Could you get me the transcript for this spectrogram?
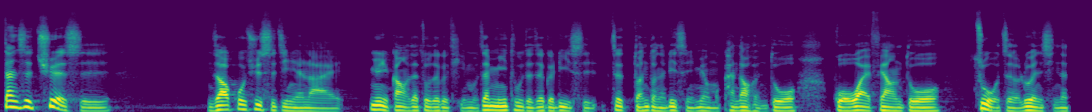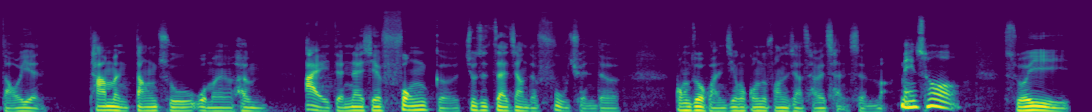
但是确实，你知道过去十几年来，因为你刚好在做这个题目，在 Me Too 的这个历史，这短短的历史里面，我们看到很多国外非常多作者论型的导演，他们当初我们很爱的那些风格，就是在这样的父权的工作环境或工作方式下才会产生嘛。没错。所以。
